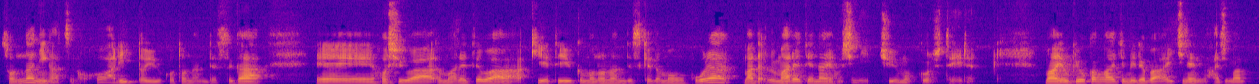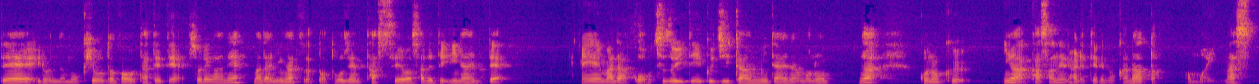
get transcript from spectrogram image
そんな2月の終わりということなんですが、えー、星は生まれては消えていくものなんですけどもこれはまだ生まれてない星に注目をしている。まあよくよく考えてみれば1年が始まっていろんな目標とかを立ててそれがねまだ2月だと当然達成はされていないのでえー、まだこう続いていく時間みたいなものがこの句には重ねられているのかなと思います。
